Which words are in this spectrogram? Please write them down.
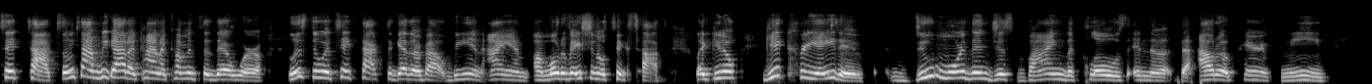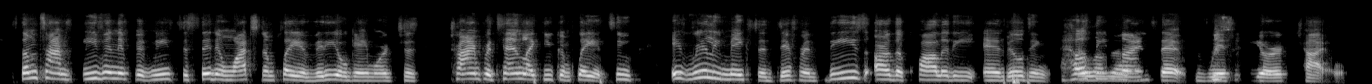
TikTok? Sometimes we gotta kind of come into their world. Let's do a TikTok together about being I am a motivational TikTok. Like, you know, get creative. Do more than just buying the clothes and the, the outer appearance need. Sometimes, even if it means to sit and watch them play a video game or just try and pretend like you can play it too it really makes a difference. These are the quality and building healthy mindset with your child.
